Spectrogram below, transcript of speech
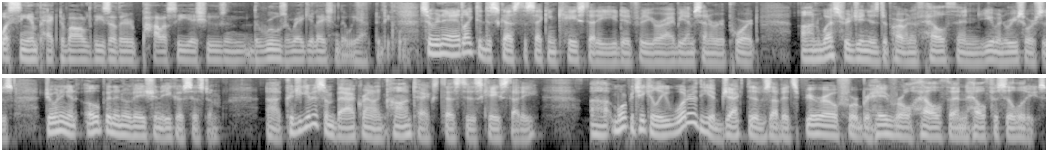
what's the impact of all of these other policy issues and the rules and regulations that we have to deal with. So, Renee, I'd like to discuss the second case study you did for your IBM Center report on West Virginia's Department of Health and Human Resources joining an open innovation ecosystem. Uh, could you give us some background and context as to this case study? Uh, more particularly, what are the objectives of its Bureau for Behavioral Health and Health Facilities?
